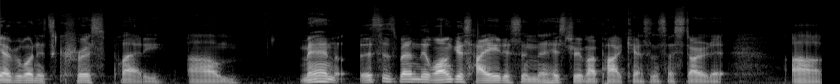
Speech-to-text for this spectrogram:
everyone, it's Chris Platte. Um, man, this has been the longest hiatus in the history of my podcast since I started it. Uh,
